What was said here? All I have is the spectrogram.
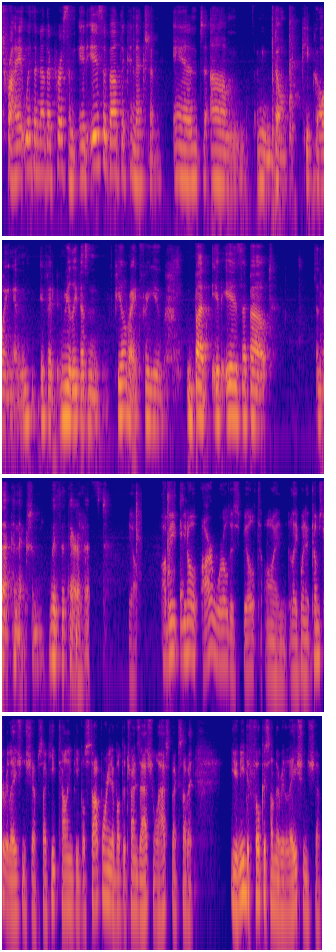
try it with another person. It is about the connection. And um, I mean, don't keep going. And if it really doesn't feel right for you, but it is about that connection with the therapist. Yeah. yeah. I mean, you know, our world is built on like when it comes to relationships, I keep telling people stop worrying about the transactional aspects of it. You need to focus on the relationship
